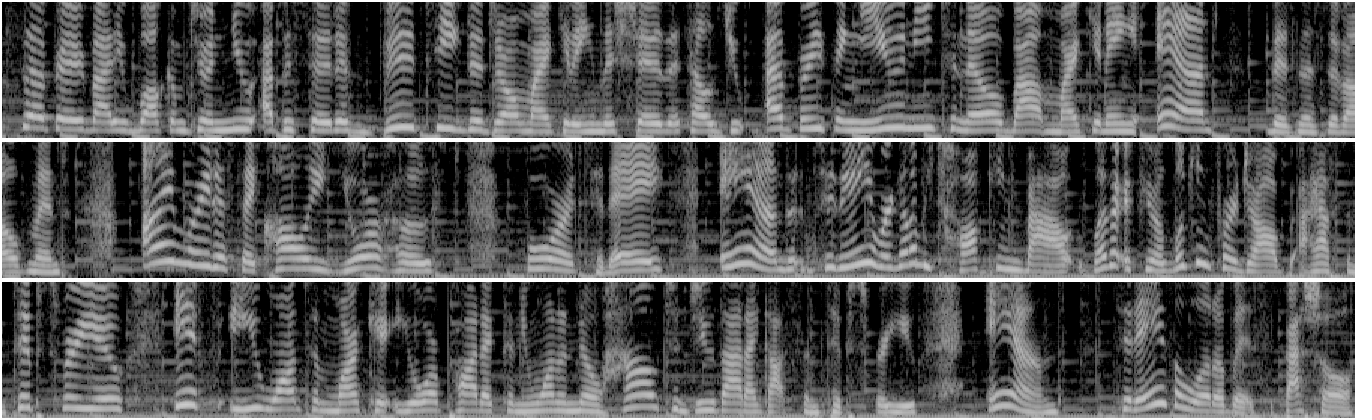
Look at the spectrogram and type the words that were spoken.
What's up, everybody? Welcome to a new episode of Boutique Digital Marketing, the show that tells you everything you need to know about marketing and business development. I'm Rita Saikali, your host for today. And today we're going to be talking about whether if you're looking for a job, I have some tips for you. If you want to market your product and you want to know how to do that, I got some tips for you. And Today's a little bit special.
